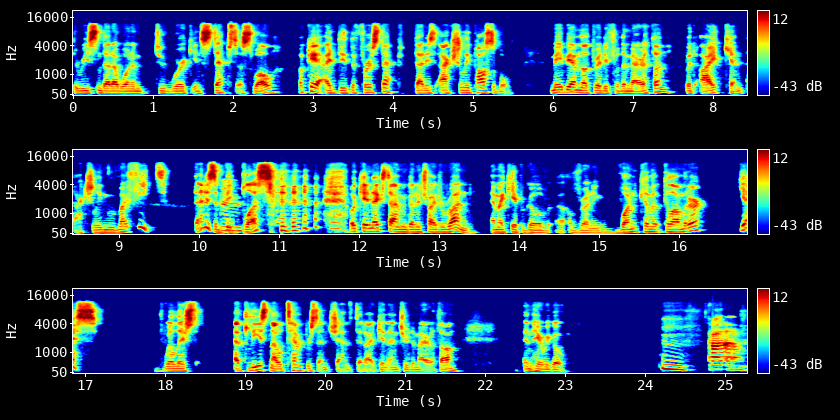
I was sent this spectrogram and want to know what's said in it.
the reason that I want them to work in steps as well okay, I did the first step. That is actually possible. Maybe I'm not ready for the marathon, but I can actually move my feet. That is a big mm. plus. okay, next time I'm going to try to run. Am I capable of, uh, of running one kilometer? Yes. Well, there's at least now 10% chance that I can enter the marathon. And here we go. Mm. Uh,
